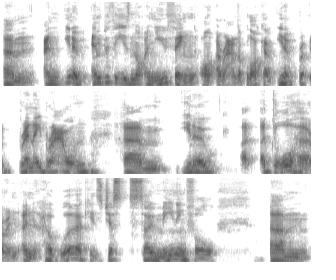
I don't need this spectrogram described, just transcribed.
Um, and you know empathy is not a new thing around the block. You know Brené Brown um, you know adore her and and her work is just so meaningful um,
